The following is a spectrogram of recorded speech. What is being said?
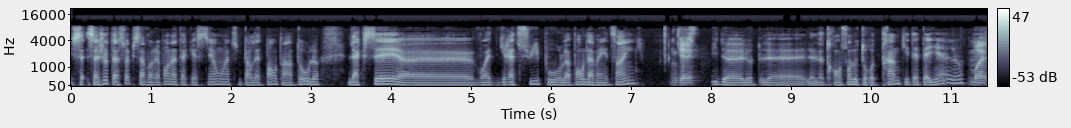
s'ajoute à ça, puis ça va répondre à ta question. Hein, tu me parlais de pont tantôt. L'accès va être gratuit pour le pont de la 25 Okay. de le, tronçon d'autoroute 30 qui était payant. Là. Ouais.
